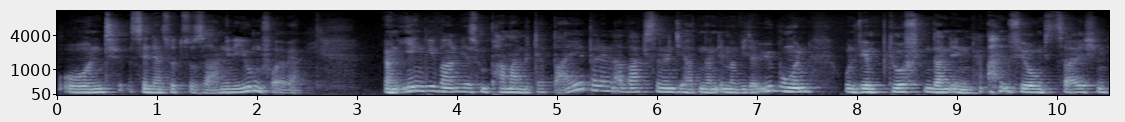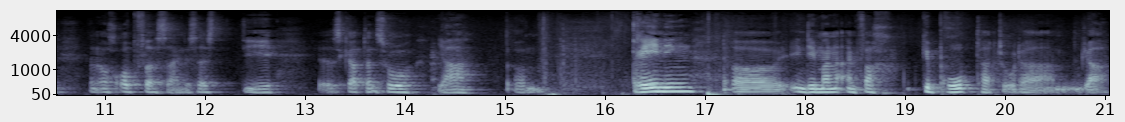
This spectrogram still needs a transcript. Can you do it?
und sind dann sozusagen in die Jugendfeuerwehr. Und irgendwie waren wir so ein paar Mal mit dabei bei den Erwachsenen, die hatten dann immer wieder Übungen und wir durften dann in Anführungszeichen dann auch Opfer sein. Das heißt, die, es gab dann so, ja, ähm, Training, äh, in dem man einfach geprobt hat oder ja.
